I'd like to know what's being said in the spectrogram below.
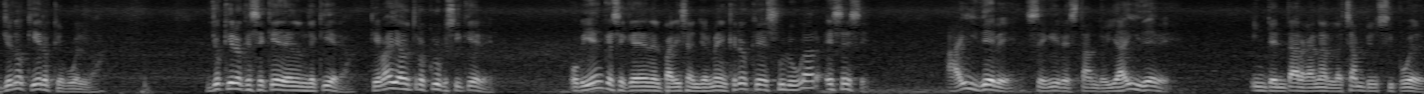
yo no quiero que vuelva. Yo quiero que se quede donde quiera, que vaya a otro club si quiere, o bien que se quede en el Paris Saint Germain. Creo que su lugar es ese. Ahí debe seguir estando y ahí debe intentar ganar la Champions si puede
